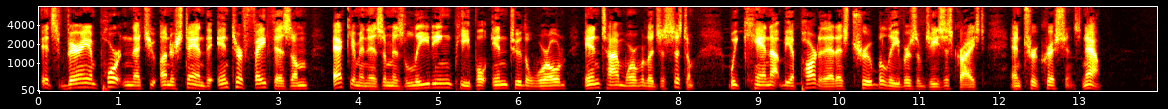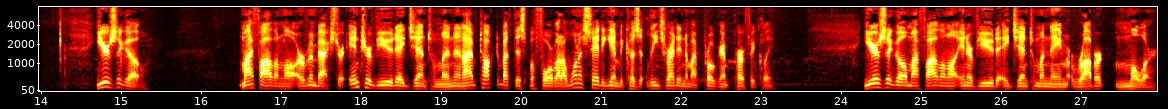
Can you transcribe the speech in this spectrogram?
it's very important that you understand the interfaithism ecumenism is leading people into the world, end time world religious system. We cannot be a part of that as true believers of Jesus Christ and true Christians. Now, years ago, my father in law, Irvin Baxter, interviewed a gentleman, and I've talked about this before, but I want to say it again because it leads right into my program perfectly. Years ago, my father in law interviewed a gentleman named Robert Muller.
